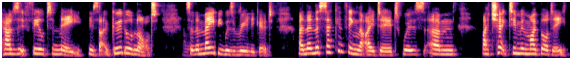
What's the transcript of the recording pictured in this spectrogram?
how does it feel to me? Is that good or not? So the maybe was really good. And then the second thing that I did was um, I checked in with my body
